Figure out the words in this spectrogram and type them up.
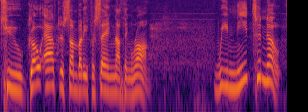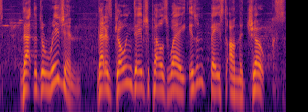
to go after somebody for saying nothing wrong. We need to note that the derision that is going Dave Chappelle's way isn't based on the jokes.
